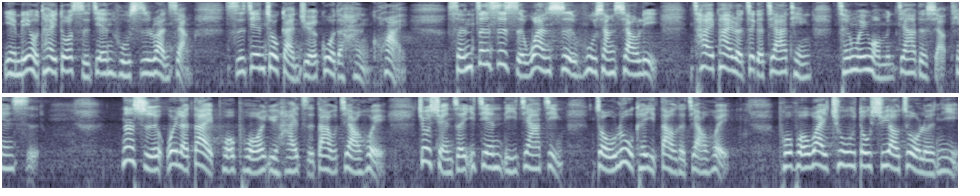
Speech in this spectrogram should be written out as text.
也没有太多时间胡思乱想，时间就感觉过得很快。神真是使万事互相效力，差派了这个家庭成为我们家的小天使。那时为了带婆婆与孩子到教会，就选择一间离家近、走路可以到的教会。婆婆外出都需要坐轮椅，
